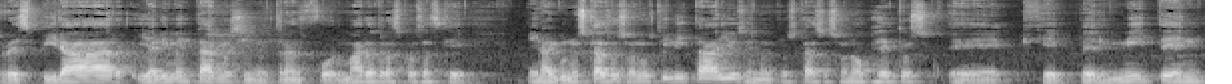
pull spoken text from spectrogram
respirar y alimentarnos, sino transformar otras cosas que en algunos casos son utilitarios, en otros casos son objetos eh, que permiten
